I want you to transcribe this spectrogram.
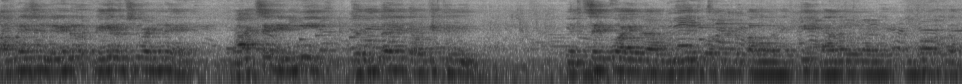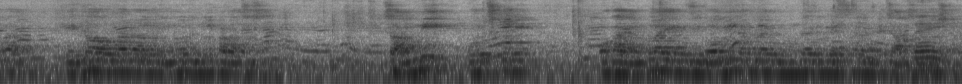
ఆర్గనైజేషన్ లీడర్ పేరు వచ్చిన వెంటనే బ్యాక్ సైడ్ ఎన్ని జరుగుతాయని ఎవరికి తెలియదు. ఎంతసేపు ఆయన ముందుకెళ్ళిపోతున్నాడు పలానా వ్యక్తి జ్ఞానం ఉన్నాడు అనుకోవడం తప్ప ఎన్నో అవమానాలు ఎన్నో నిందలు పడాల్సి వస్తుంది. సో అన్నీ కూర్చుకుని ఒక ఎంప్లాయీ గవర్నమెంట్ ఎంప్లాయీ వేస్తారంటే చాలా సంతోషం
